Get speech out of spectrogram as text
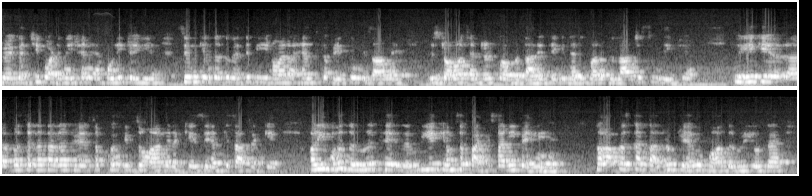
जो एक अच्छी कोऑर्डिनेशन है होनी चाहिए। सिंध के अंदर तो वैसे भी हमारा हेल्थ का बेहतरीन निज़ाम है। इस ट्रामा सेंटर को आप बता रहे थे कि that is one of the largest in Asia तो ये कि बस अल्लाह ताला जो है सबको हिफ्जो मान में रखे, सेहत के साथ रखे। और ये बहुत ज़रूरत है, ज़रूरी है कि हम सब पाकिस्तानी पहने हैं। तो आपस का ताल्लुक जो है वो बहुत ज़रूरी होता है।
